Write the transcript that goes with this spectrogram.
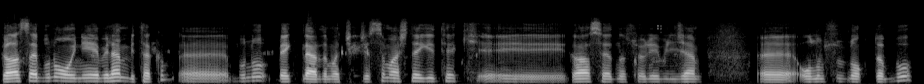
Galatasaray bunu oynayabilen bir takım. Ee, bunu beklerdim açıkçası. Maçla ilgili tek e, Galatasaray adına söyleyebileceğim e, olumsuz nokta bu.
